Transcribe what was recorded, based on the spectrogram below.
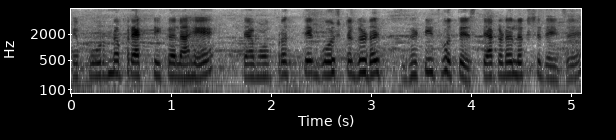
हे पूर्ण प्रॅक्टिकल आहे. त्यामुळे प्रत्येक गोष्ट घडत घटित होतेच. त्याकडे लक्ष द्यायचंय.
